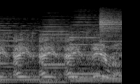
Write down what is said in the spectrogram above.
eight, eight, eight, eight, zero.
